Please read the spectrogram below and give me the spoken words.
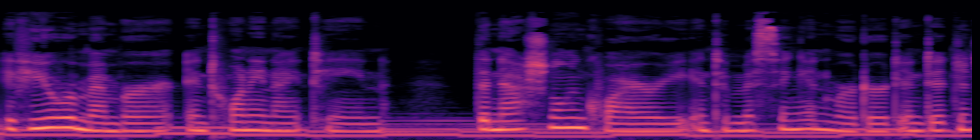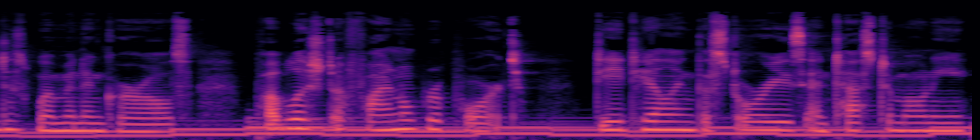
If you remember, in 2019, the National Inquiry into Missing and Murdered Indigenous Women and Girls published a final report detailing the stories and testimony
